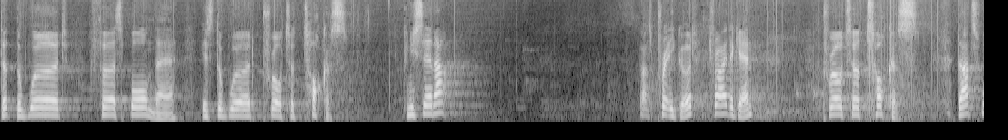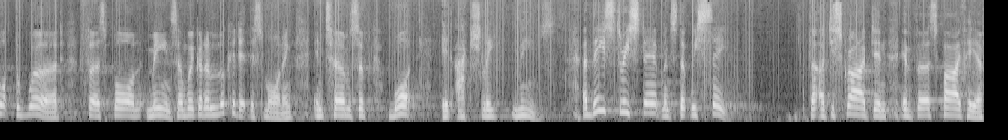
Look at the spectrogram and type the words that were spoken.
that the word firstborn there is the word prototokos. Can you say that? That's pretty good. Try it again. Prototokos. That's what the word firstborn means. And we're going to look at it this morning in terms of what it actually means. And these three statements that we see that are described in, in verse 5 here,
